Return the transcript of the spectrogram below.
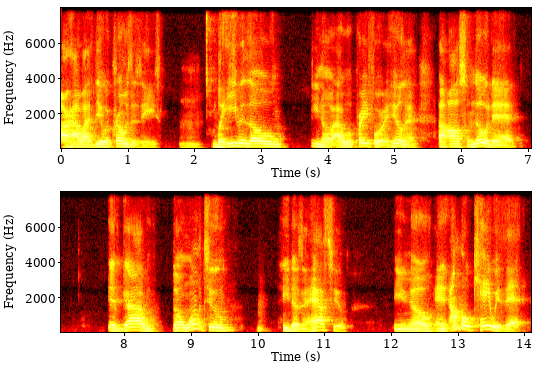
are how I deal with Crohn's disease. hmm But even though you know I will pray for a healing, I also know that if God don't want to, He doesn't have to. You know, and I'm okay with that.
